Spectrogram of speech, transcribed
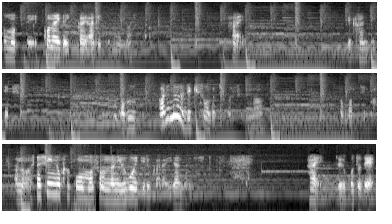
と思って、この間一回上げてみました。はい。って感じです。なん、あれならできそうな気がするな、と思っています。あの、写真の加工もそんなに動いてるからいらないし。はい。ということで、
